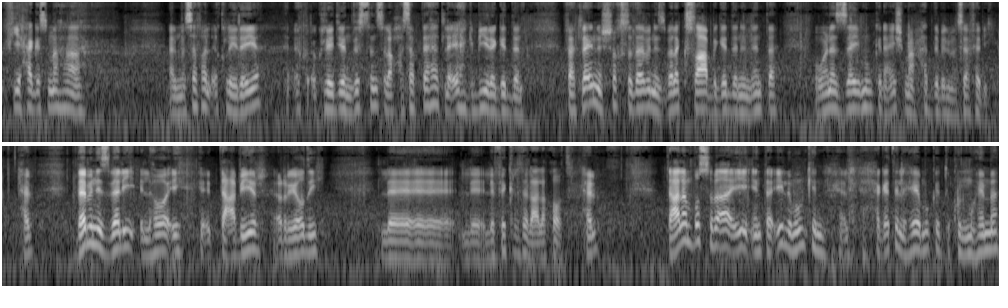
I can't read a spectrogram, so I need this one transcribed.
في حاجة اسمها المسافة الإقليدية إقليديان ديستانس لو حسبتها هتلاقيها كبيرة جدا. فهتلاقي إن الشخص ده بالنسبة لك صعب جدا إن أنت هو أنا إزاي ممكن أعيش مع حد بالمسافة دي؟ حلو. ده بالنسبة لي اللي هو إيه؟ التعبير الرياضي ل... ل... لفكرة العلاقات. حلو. تعال نبص بقى إيه؟ أنت إيه اللي ممكن الحاجات اللي هي ممكن تكون مهمة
